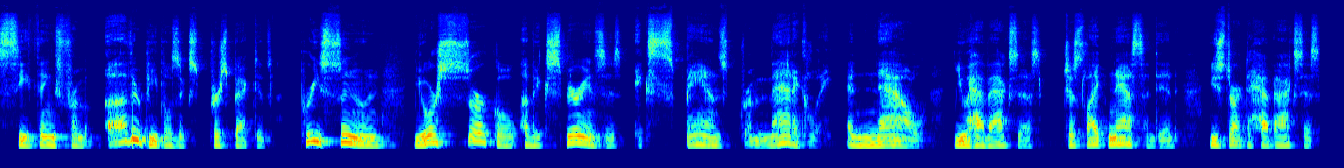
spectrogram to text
see things from other people's ex- perspectives, pretty soon your circle of experiences expands dramatically. And now you have access, just like NASA did, you start to have access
